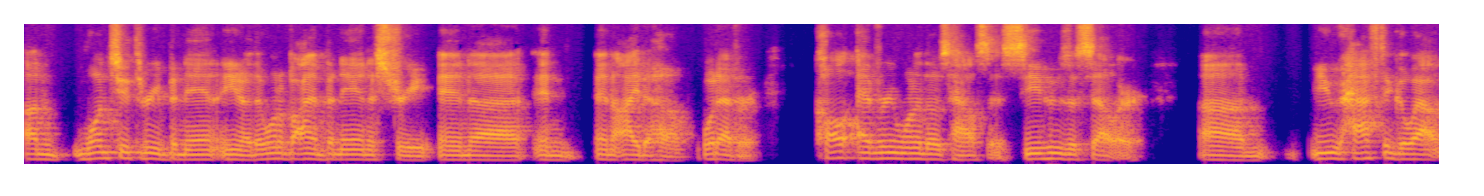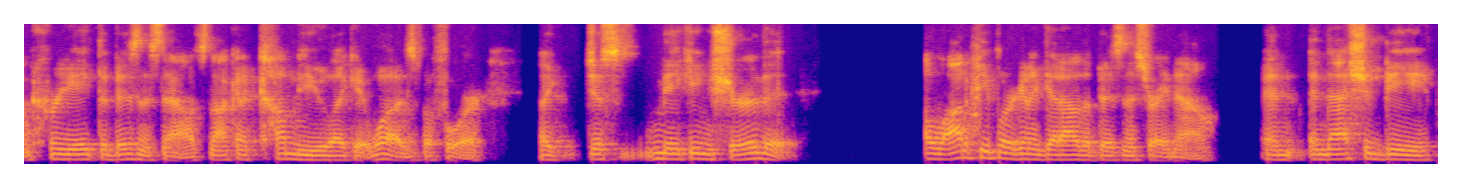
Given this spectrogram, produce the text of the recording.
on one two three banana you know they want to buy in banana street in uh in in idaho whatever. Call every one of those houses see who's a seller. Um you have to go out and create the business now. It's not going to come to you like it was before. Like just making sure that a lot of people are going to get out of the business right now. And and that should be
